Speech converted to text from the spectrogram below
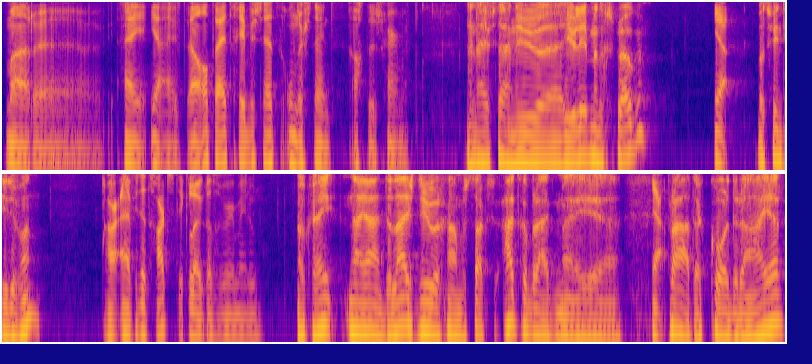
Maar uh, hij, ja, hij heeft wel altijd GBZ ondersteund achter de schermen. En heeft hij nu, uh, jullie hebben met gesproken? Ja. Wat vindt hij ervan? Hij vindt het hartstikke leuk dat we weer meedoen. Oké, nou ja, de lijstduur gaan we straks uitgebreid mee uh, ja. praten. Cor Draaier.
